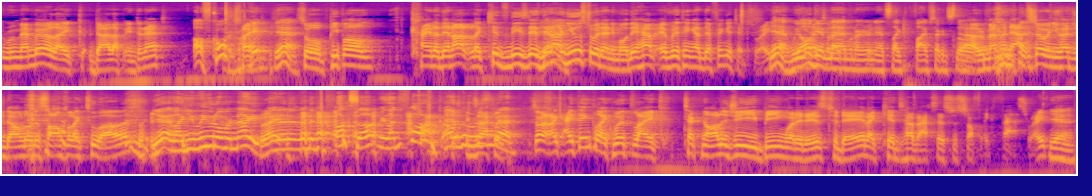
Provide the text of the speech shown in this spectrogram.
remember like dial-up internet, oh, of course, right? Yeah. So people kind of they're not like kids these days. They're not used to it anymore. They have everything at their fingertips, right? yeah, we, all get mad like, when our internet's like five seconds slow. Yeah, remember Napster when you had to download a song for like two hours? Like, Yeah, like you leave it overnight, Right. And then, and if it fucks up, you're like, "Fuck!" I was gonna exactly. listen to that. So like I think like with like technology being what it is today, like kids have access to stuff like fast, right? Yeah,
